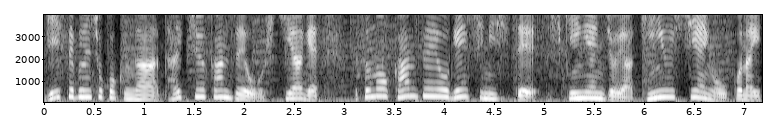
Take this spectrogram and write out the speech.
G7 諸国が対中関税を引き上げその関税を原資にして資金援助や金融支援を行い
